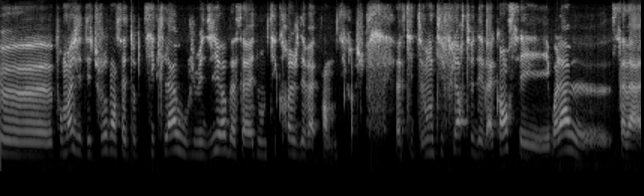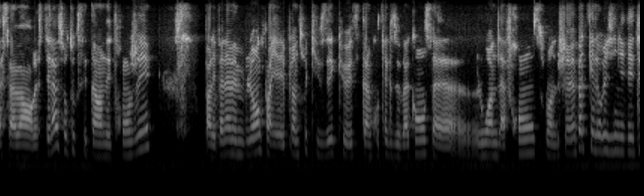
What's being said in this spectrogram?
euh, pour moi j'étais toujours dans cette optique-là où je me dis oh bah ça va être mon petit crush des vacances, enfin mon petit crush, mon petit flirt des vacances et voilà euh, ça va ça va en rester là. Surtout que c'était un étranger. Parlait pas la même langue. Enfin, il y avait plein de trucs qui faisaient que c'était un contexte de vacances euh, loin de la France, loin de... Je savais même pas de quelle origine il était.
